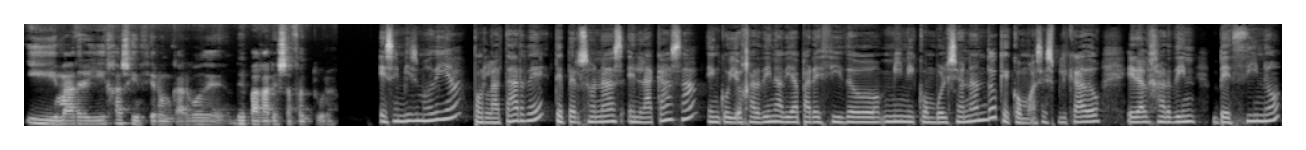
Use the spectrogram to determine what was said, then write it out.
y madre y hija se hicieron cargo de pagar esa factura. Ese mismo día, por la tarde, te personas en la casa en cuyo jardín había aparecido Mini convulsionando, que como has explicado era el jardín vecino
